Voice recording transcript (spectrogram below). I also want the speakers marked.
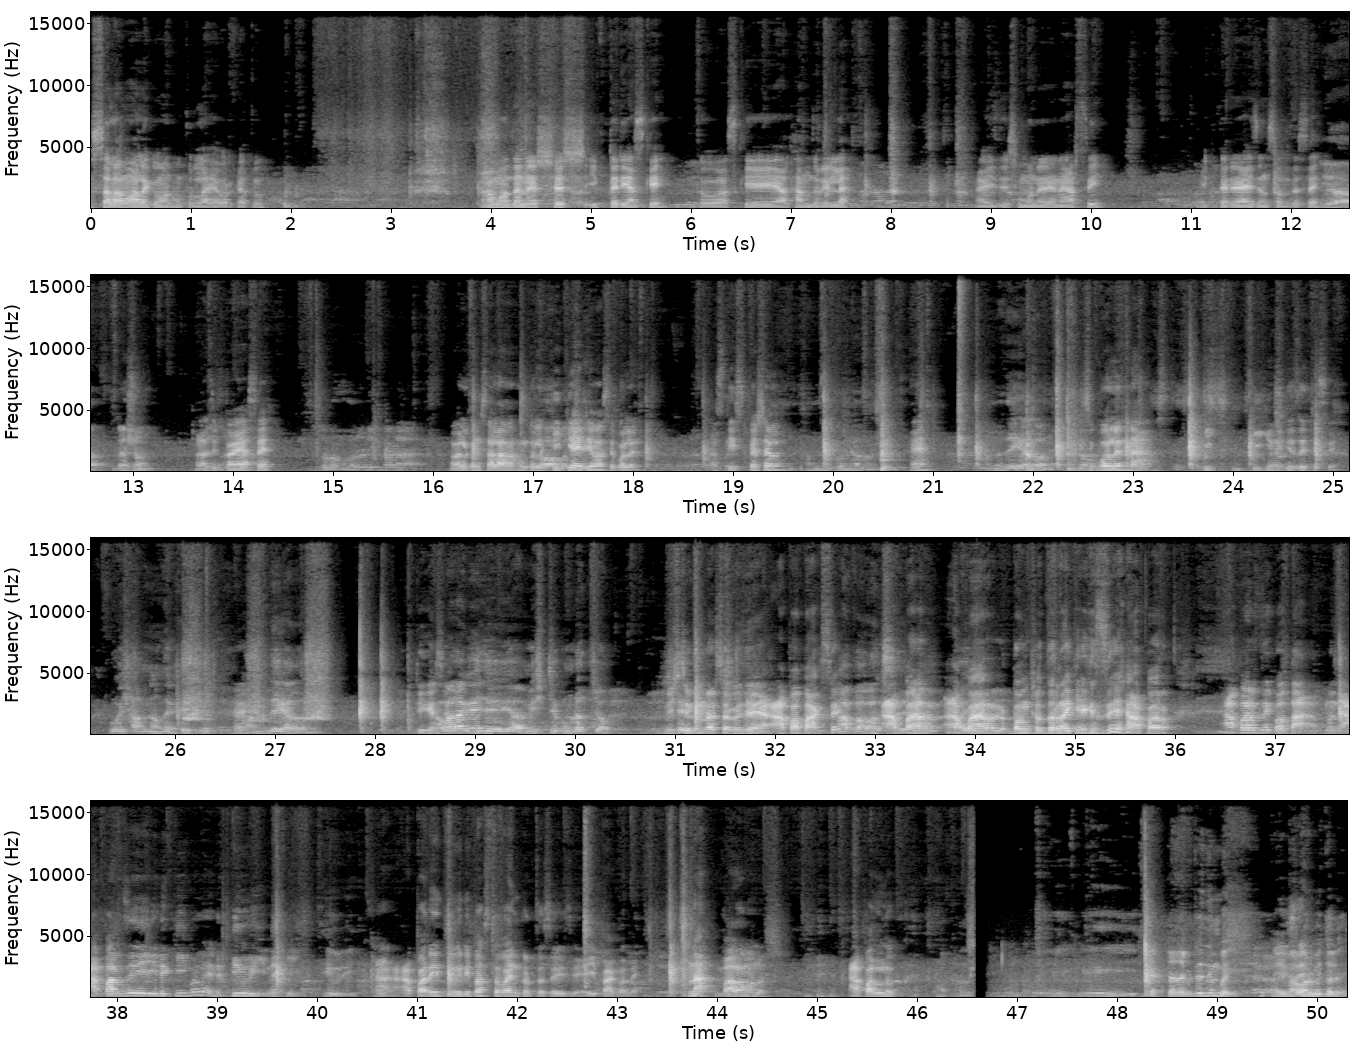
Speaker 1: আসসালামু আলাইকুম রহমতুল্লাহ বরকাতু রমাদানের শেষ ইফতারি আজকে। তো আজকে আলহামদুলিল্লাহ এই যে সুমনের এখানে আসছি। ইফতারের আয়োজন চলতেছে। রাজীব ভাই আছে। ওয়ালাইকুম সালাম রহমতুল্লাহ। কি কি আইটেম আছে বলেন? আজকে স্পেশাল হ্যাঁ? কিছু বলেন না। কি কি হইতে যাইতেছে? হ্যাঁ? ঠিক আছে।
Speaker 2: খাবার আগে যে মিষ্টি কুমড়ার চপ।
Speaker 1: মিষ্টি কুমড়ার ওই যে আপা বাকছে। আপার আপার বংশধর রেখে গেছে আপার আপার যে কথা মানে আপার যে এটা কি বলে? এটা থিওরি নাকি?
Speaker 2: থিওরি
Speaker 1: হ্যাঁ আপার এই থিওরি বাস্তবায়ন করতেছে এই যে এই পাগলে। না ভালো মানুষ। আপার লোক।
Speaker 2: এই চারটা ভিতরে দিন ভাই? খাবার ভিতরে?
